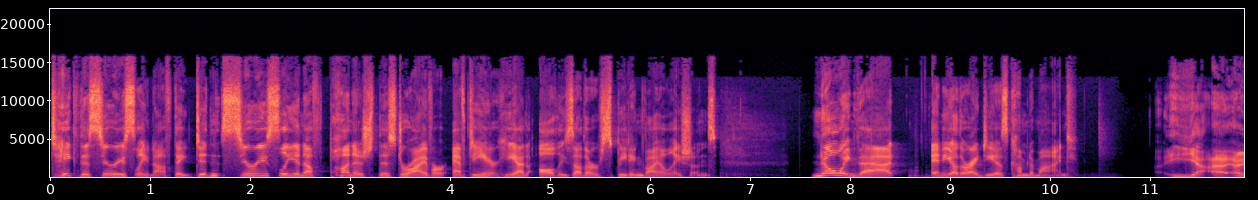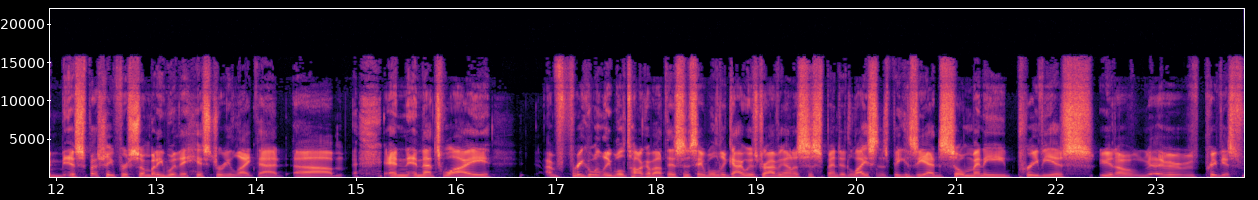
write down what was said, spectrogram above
take this seriously enough. They didn't seriously enough punish this driver after he had all these other speeding violations. Knowing that, any other ideas come to mind? Yeah, I, I, especially for somebody with a history like that, um, and and that's why frequently we'll talk about this and say, well, the guy was driving on a suspended license because he had so many previous, you know, uh, previous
